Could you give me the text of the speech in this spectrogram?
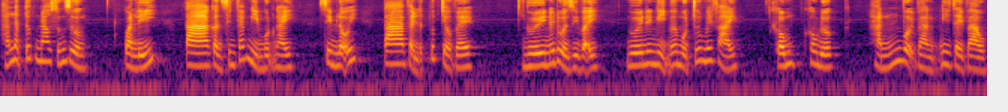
hắn lập tức nao xuống giường. "Quản lý, ta cần xin phép nghỉ một ngày, xin lỗi, ta phải lập tức trở về." "Ngươi nói đùa gì vậy? Ngươi nên nghỉ ngơi một chút mới phải." "Không, không được." Hắn vội vàng đi giày vào.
